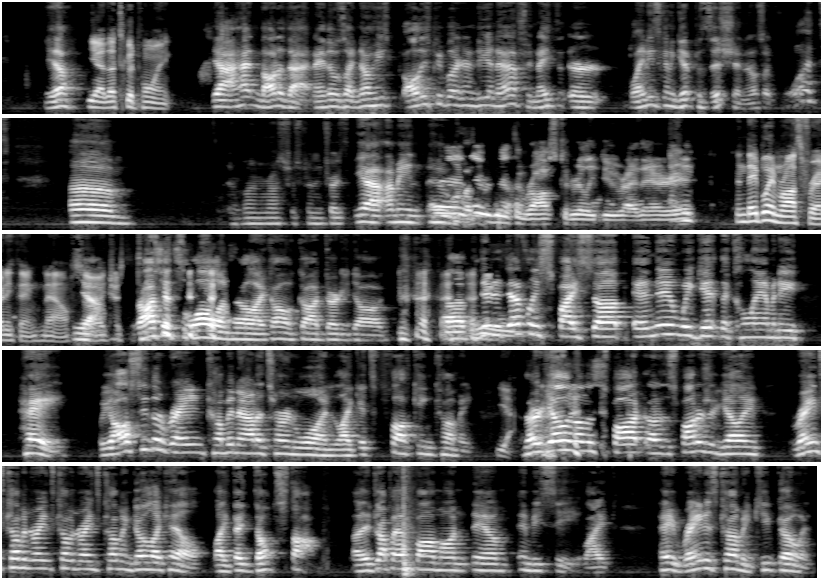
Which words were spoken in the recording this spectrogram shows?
Yeah. Yeah, that's a good point. Yeah, I hadn't thought of that. Nathan was like, "No, he's all these people are going to DNF, and Nathan or Blaney's going to get position." And I was like, "What?" Um, one Ross for spinning Truex. Yeah, I mean, there was was nothing Ross could really do right there. And, and they blame Ross for anything now. So yeah, I just Ross hits the wall, and they're like, "Oh God, dirty dog." Uh, but dude, it definitely spiced up, and then we get the calamity. Hey, we all see the rain coming out of turn one, like it's fucking coming. Yeah. They're yelling on the spot. Uh, the spotters are yelling, "Rain's coming! Rain's coming! Rain's coming! Go like hell!" Like they don't stop. Uh, they drop an f bomb on damn NBC. Like, hey, rain is coming. Keep going.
